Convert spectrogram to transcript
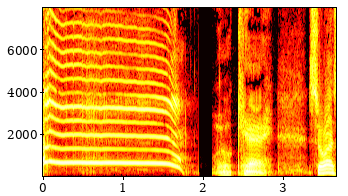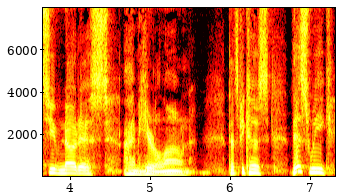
Ah! Okay, so as you've noticed, I'm here alone. That's because this week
